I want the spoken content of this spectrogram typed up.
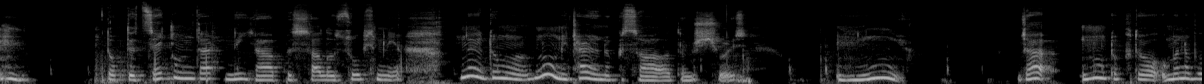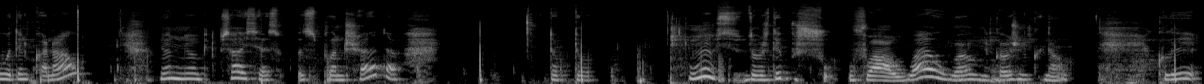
Тобто цей коментар не я писала, зовсім не я. Ну, я думаю, ну, нечайно написала там щось. Ні. Я, ну, тобто, у мене був один канал, я на нього підписалася з, з планшета. Тобто, ну, завжди пишу вау, вау, вау на кожен канал. Коли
